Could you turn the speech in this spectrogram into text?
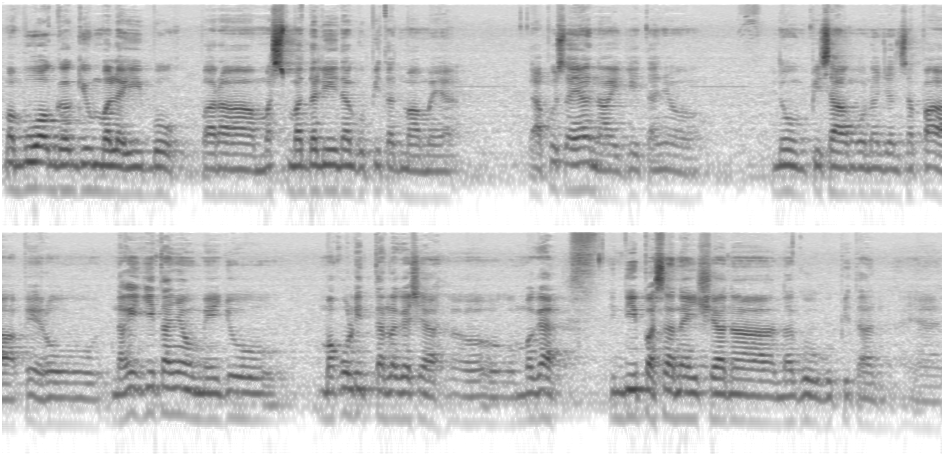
mabuwagag yung balahibo para mas madali na gupitan mamaya. Tapos ayan, nakikita nyo, noong umpisahan ko na dyan sa paa, pero nakikita nyo, medyo makulit talaga siya. O, kumbaga, hindi pa sanay siya na nagugupitan. Ayan.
